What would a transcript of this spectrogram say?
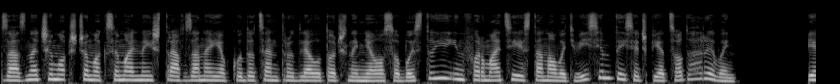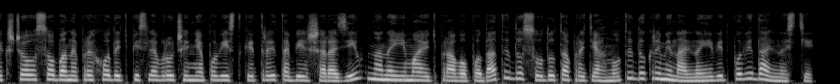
Зазначимо, що максимальний штраф за неявку до центру для уточнення особистої інформації становить 8500 гривень. Якщо особа не приходить після вручення повістки три та більше разів, на неї мають право подати до суду та притягнути до кримінальної відповідальності.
